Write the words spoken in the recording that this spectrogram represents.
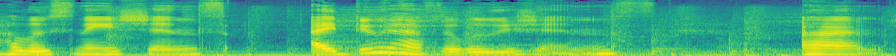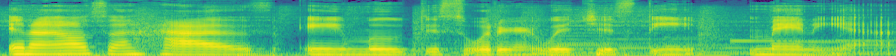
hallucinations, I do have delusions. Um, and I also have a mood disorder, which is the mania.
